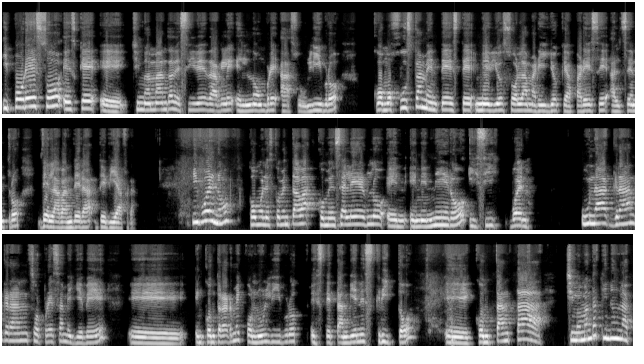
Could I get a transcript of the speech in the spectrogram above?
Y por eso es que eh, Chimamanda decide darle el nombre a su libro como justamente este medio sol amarillo que aparece al centro de la bandera de Biafra. Y bueno, como les comentaba, comencé a leerlo en, enero y sí, bueno, una gran, gran sorpresa me llevé eh, encontrarme con un libro este, también escrito, eh, con tanta... Chimamanda tiene una,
